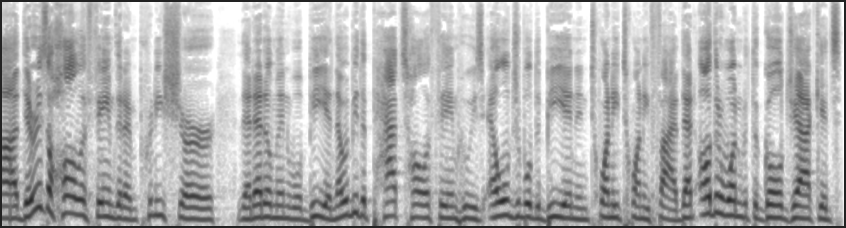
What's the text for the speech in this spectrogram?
Uh, there is a Hall of Fame that I'm pretty sure that Edelman will be in. That would be the Pats Hall of Fame, who he's eligible to be in in 2025. That other one with the gold jackets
